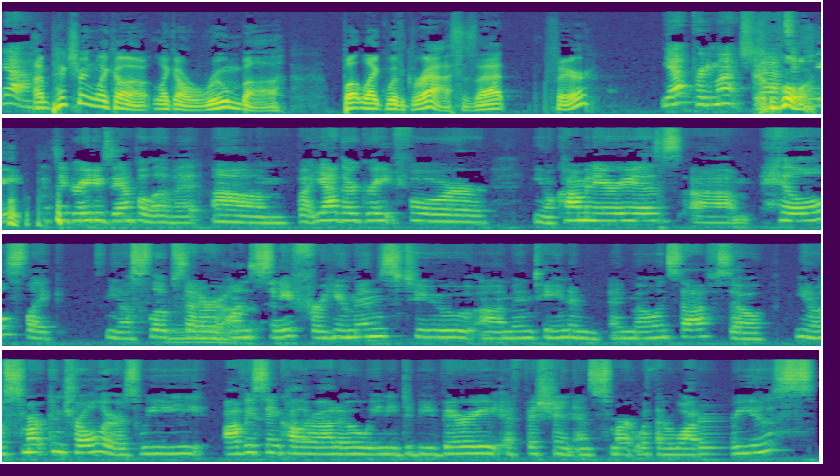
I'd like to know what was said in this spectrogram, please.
yeah, I'm picturing like a like a Roomba, but like with grass. Is that fair? Yeah, pretty much. Yeah, cool. it's, a great, it's a great example of it. Um, but yeah, they're great for you know, common areas, um, hills, like, you know, slopes that are unsafe for humans to uh, maintain and, and mow and stuff. So, you know, smart controllers. We obviously in Colorado, we need to be very efficient and smart with our water use.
